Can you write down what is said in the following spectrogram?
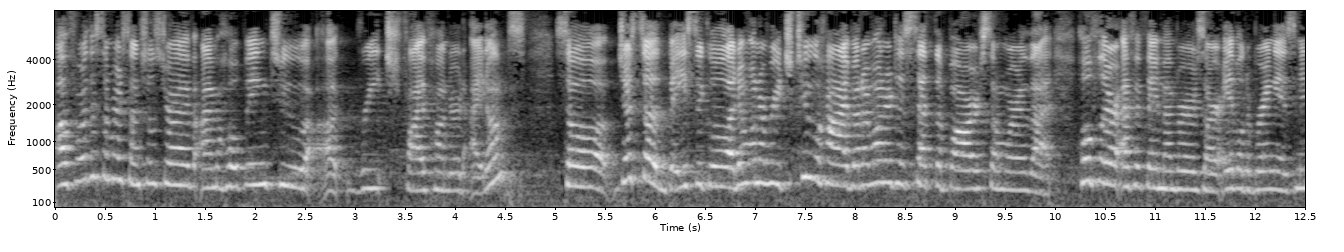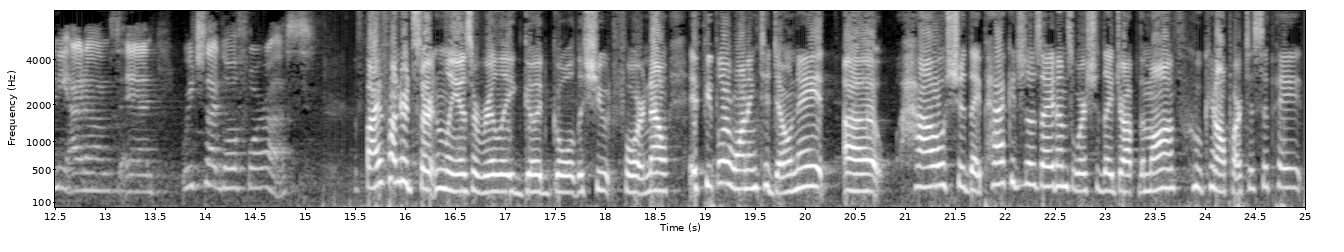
Uh, for the Summer Essentials Drive, I'm hoping to uh, reach 500 items. So, just a basic goal. I don't want to reach too high, but I wanted to set the bar somewhere that hopefully our FFA members are able to bring as many items and reach that goal for us. 500 certainly is a really good goal to shoot for. Now, if people are wanting to donate, uh, how should they package those items? Where should they drop them off? Who can all participate?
